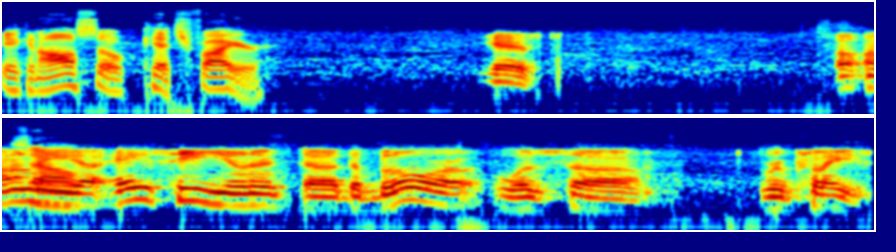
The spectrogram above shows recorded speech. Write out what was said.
it can also catch fire. Yes. Uh, on So- the uh, AC unit, uh, the blower was uh, replaced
